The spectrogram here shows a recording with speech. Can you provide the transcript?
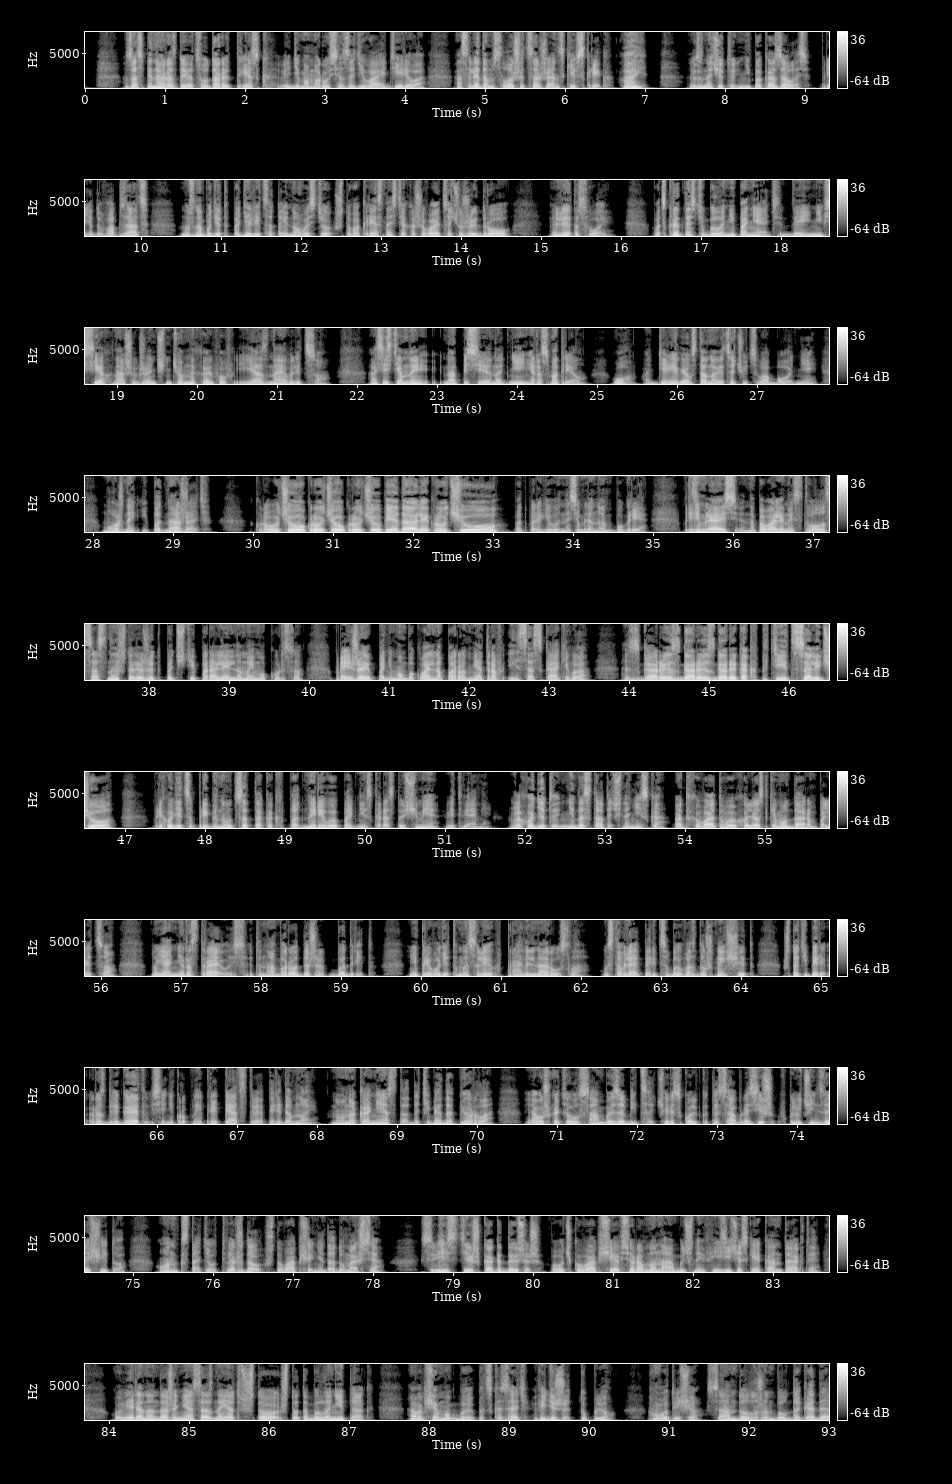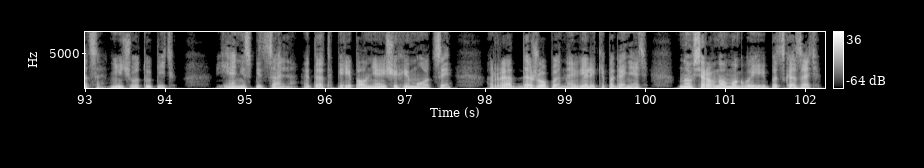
За спиной раздается удар и треск. Видимо, Маруся задевает дерево, а следом слышится женский вскрик. «Ай!» Значит, не показалось. Приеду в абзац. Нужно будет поделиться той новостью, что в окрестностях ошиваются чужие дроу. Или это свой? Под скрытностью было не понять, да и не всех наших женщин темных эльфов я знаю в лицо. А системной надписи над ней не рассмотрел. О, от деревьев становится чуть свободней. Можно и поднажать. «Кручу, кручу, кручу, педали кручу!» Подпрыгиваю на земляном бугре. Приземляюсь на поваленный ствол сосны, что лежит почти параллельно моему курсу. Проезжаю по нему буквально пару метров и соскакиваю. С горы, с горы, с горы, как птица лечу. Приходится пригнуться, так как подныриваю под низкорастущими ветвями. Выходит, недостаточно низко. Отхватываю холестким ударом по лицу. Но я не расстраиваюсь, это наоборот даже бодрит. И приводит мысли в правильное русло. Выставляю перед собой воздушный щит, что теперь раздвигает все некрупные препятствия передо мной. Ну, наконец-то, до тебя доперло. Я уж хотел сам бы забиться, через сколько ты сообразишь включить защиту. Он, кстати, утверждал, что вообще не додумаешься. Свистишь, как дышишь. Паучку вообще все равно на обычные физические контакты. Уверен, он даже не осознает, что что-то было не так. А вообще мог бы подсказать. Видишь же, туплю. Вот еще, сам должен был догадаться, нечего тупить. Я не специально, это от переполняющих эмоций. Рад до жопы на велике погонять, но все равно мог бы и подсказать.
